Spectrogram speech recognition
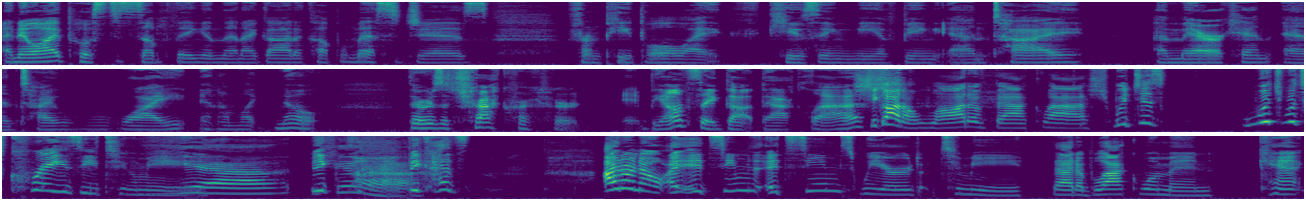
I know I posted something and then I got a couple messages from people like accusing me of being anti American, anti white. And I'm like, no, there is a track record. Beyonce got backlash. She got a lot of backlash, which is which was crazy to me. Yeah. Be- yeah. because I don't know. I, it seems it seems weird to me that a black woman can't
